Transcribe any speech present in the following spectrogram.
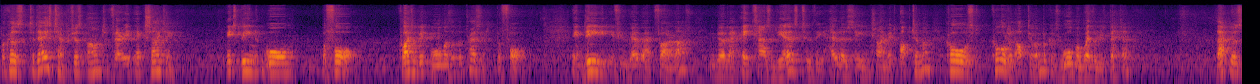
because today's temperatures aren't very exciting. It's been warm before, quite a bit warmer than the present before. Indeed, if you go back far enough, you go back 8,000 years to the Holocene climate optimum, caused, called an optimum because warmer weather is better. That was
